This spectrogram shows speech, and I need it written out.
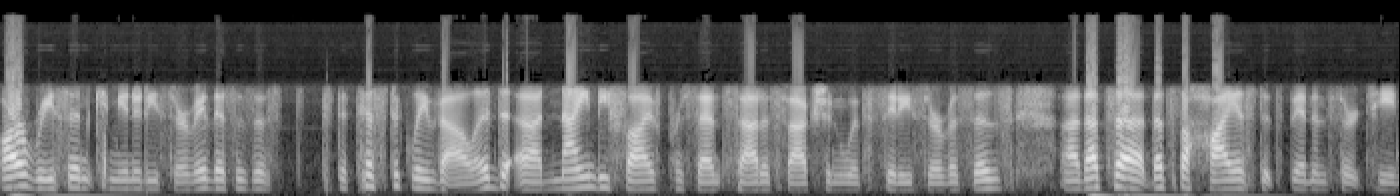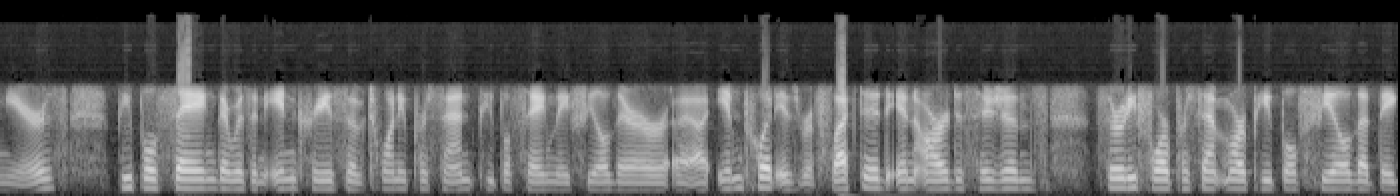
Our recent community survey, this is a statistically valid, uh, 95% satisfaction with city services. Uh, that's a that's the highest it's been in 13 years. People saying there was an increase of 20%. People saying they feel their uh, input is reflected in our decisions. 34% more people feel that they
